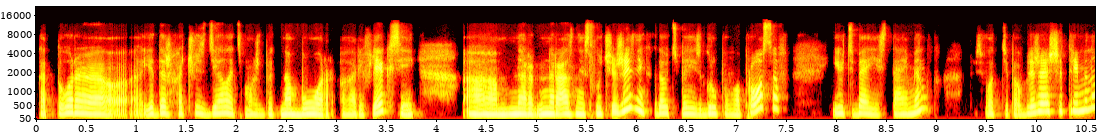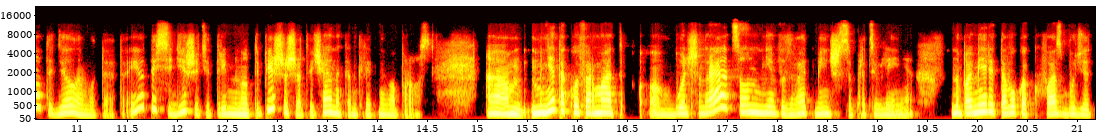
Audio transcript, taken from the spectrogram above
которая, я даже хочу сделать, может быть, набор рефлексий на, на разные случаи жизни, когда у тебя есть группа вопросов, и у тебя есть тайминг, есть вот типа в ближайшие три минуты делаем вот это. И вот ты сидишь эти три минуты пишешь, отвечая на конкретный вопрос. Мне такой формат а, больше нравится, он мне вызывает меньше сопротивления. Но по мере того, как у вас будет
